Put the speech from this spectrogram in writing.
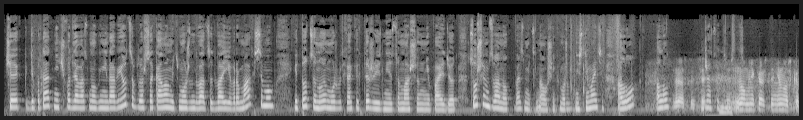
человек, депутат, ничего для вас много не добьется, потому что сэкономить можно 22 евро максимум, и то ценой, может быть, каких-то жизней, если машина не пойдет. Слушаем звонок. Возьмите наушники, может быть, не снимайте. Алло? Алло? Здравствуйте. Здравствуйте. Здравствуйте. Ну, мне кажется, немножко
